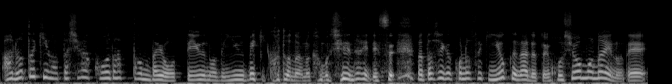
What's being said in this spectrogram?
あの時私はこうだったんだよっていうので言うべきことなのかもしれないです。私がこの先良くなるという保証もないので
